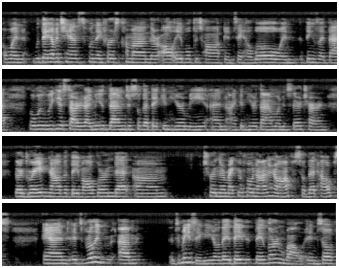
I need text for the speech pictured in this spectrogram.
when they have a chance when they first come on they're all able to talk and say hello and things like that. But when we get started i mute them just so that they can hear me and i can hear them when it's their turn. They're great now that they've all learned that um, turn their microphone on and off so that helps and it's really um, it's amazing you know they, they they learn well. And so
